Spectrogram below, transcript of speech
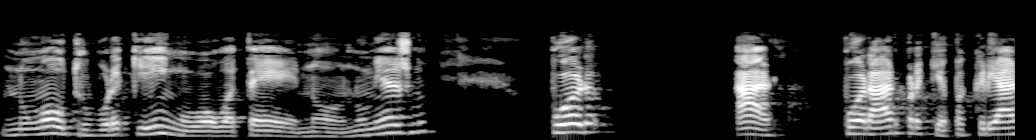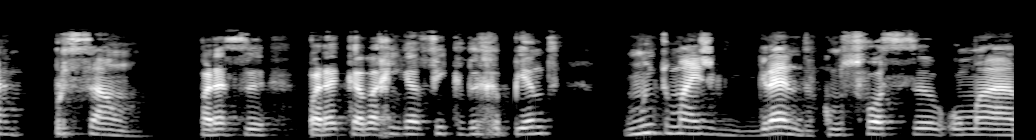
Num outro buraquinho ou até no, no mesmo, pôr ar. Pôr ar para quê? Para criar pressão. Para, se, para que a barriga fique de repente muito mais grande, como se fosse uma.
